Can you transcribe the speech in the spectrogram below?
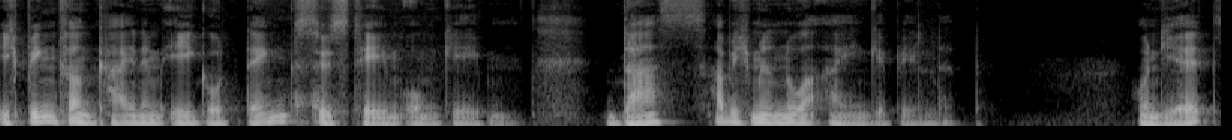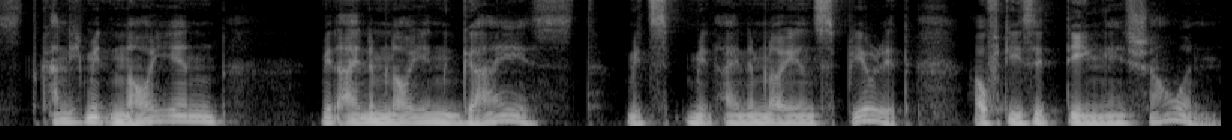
Ich bin von keinem Ego-Denksystem umgeben. Das habe ich mir nur eingebildet. Und jetzt kann ich mit neuen, mit einem neuen Geist, mit, mit einem neuen Spirit auf diese Dinge schauen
